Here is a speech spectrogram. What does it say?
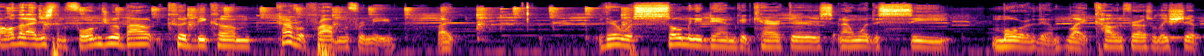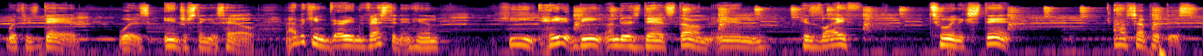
all that I just informed you about could become kind of a problem for me. Like, there were so many damn good characters, and I wanted to see more of them. Like Colin Farrell's relationship with his dad was interesting as hell, and I became very invested in him. He hated being under his dad's thumb, and his life, to an extent, how should I put this?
